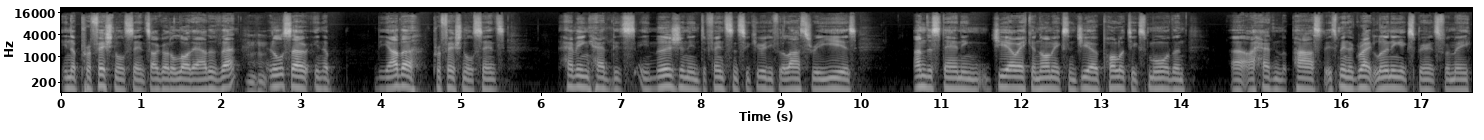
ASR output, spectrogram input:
in a professional sense, I got a lot out of that, mm-hmm. and also in a the other professional sense, having had this immersion in defence and security for the last three years, understanding geoeconomics and geopolitics more than uh, I had in the past. It's been a great learning experience for me.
